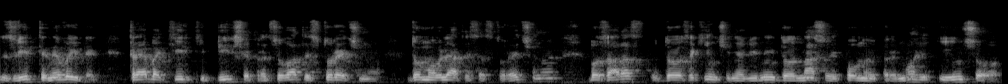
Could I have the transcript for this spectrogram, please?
звідти не вийде. Треба тільки більше працювати з Туреччиною, домовлятися з Туреччиною, бо зараз до закінчення війни, до нашої повної перемоги і іншого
